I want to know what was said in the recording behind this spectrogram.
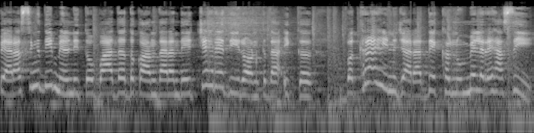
ਪਿਆਰਾ ਸਿੰਘ ਦੀ ਮਿਲਣੀ ਤੋਂ ਬਾਅਦ ਦੁਕਾਨਦਾਰਾਂ ਦੇ ਚਿਹਰੇ ਦੀ ਰੌਣਕ ਦਾ ਇੱਕ ਵੱਖਰਾ ਹੀ ਨਜ਼ਾਰਾ ਦੇਖਣ ਨੂੰ ਮਿਲ ਰਿਹਾ ਸੀ।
